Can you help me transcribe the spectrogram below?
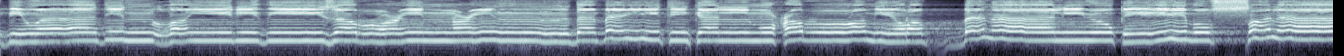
بواد غير ذي زرع عند بيتك المحرم. ربنا ليقيموا الصلاة.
